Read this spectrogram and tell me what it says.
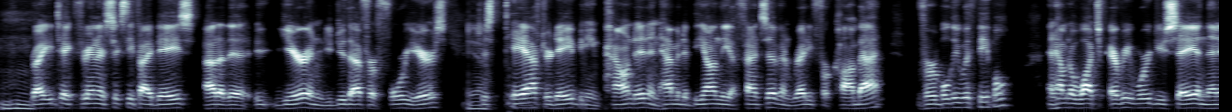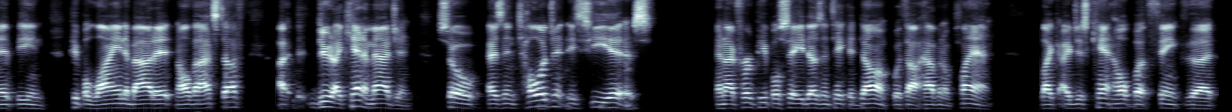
mm-hmm. right? You take 365 days out of the year and you do that for four years, yeah. just day after day being pounded and having to be on the offensive and ready for combat verbally with people and having to watch every word you say and then it being people lying about it and all that stuff. I, dude, I can't imagine. So, as intelligent as he is, and I've heard people say he doesn't take a dump without having a plan. Like, I just can't help but think that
